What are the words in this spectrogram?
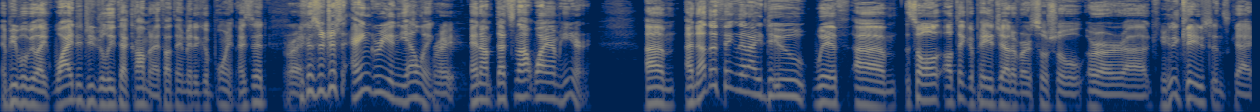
and people will be like, Why did you delete that comment? I thought they made a good point. I said, Right. Because they're just angry and yelling. right. And I'm, that's not why I'm here. Um, another thing that I do with, um, so I'll, I'll take a page out of our social or our uh, communications guy.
